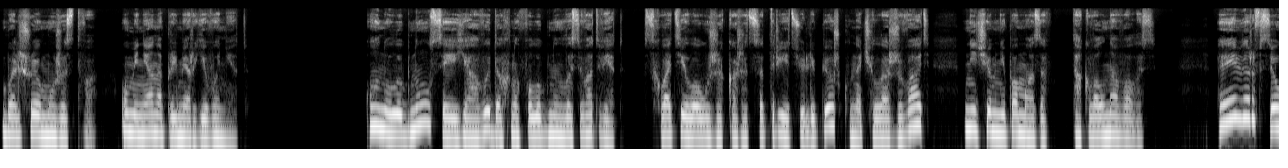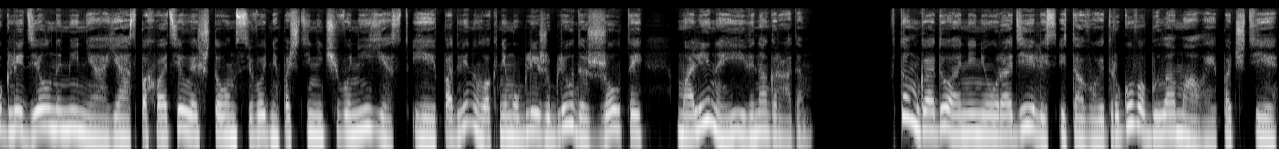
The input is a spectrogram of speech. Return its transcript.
большое мужество. У меня, например, его нет. Он улыбнулся, и я, выдохнув, улыбнулась в ответ. Схватила уже, кажется, третью лепешку, начала жевать, ничем не помазав, так волновалась. Эвер все глядел на меня, я спохватилась, что он сегодня почти ничего не ест, и подвинула к нему ближе блюдо с желтой малиной и виноградом. В том году они не уродились, и того, и другого было мало, и почти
